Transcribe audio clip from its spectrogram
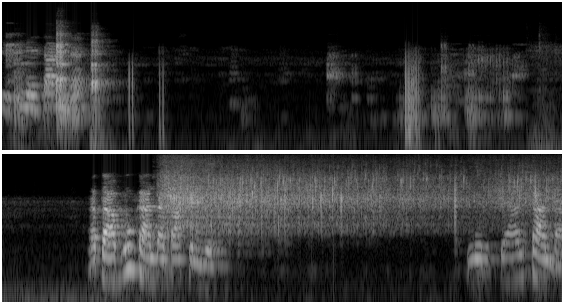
तेल टाकलं. आता आपण कांदा टाकून देऊ. मिरच्या आणि कांदा.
